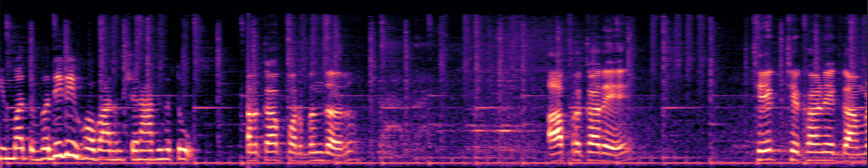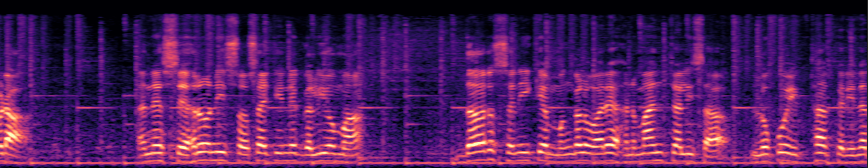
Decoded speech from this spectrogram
હિંમત વધેલી હોવાનું જણાવ્યું હતું. દ્વારકા પોરબંદર આ પ્રકારે ઠેક ઠેકાણે ગામડા અને શહેરોની સોસાયટીને ગલીઓમાં દર શનિ કે મંગળવારે હનુમાન ચાલીસા લોકો એકઠા કરીને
